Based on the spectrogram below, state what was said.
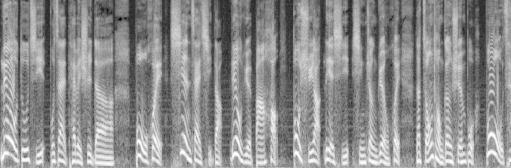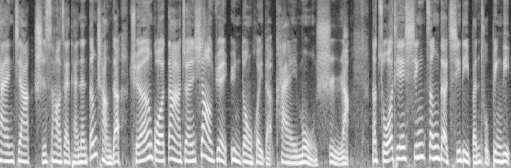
六都级不在台北市的部会现在起到六月八号。不需要列席行政院会，那总统更宣布不参加十四号在台南登场的全国大专校院运动会的开幕式啊。那昨天新增的七例本土病例，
